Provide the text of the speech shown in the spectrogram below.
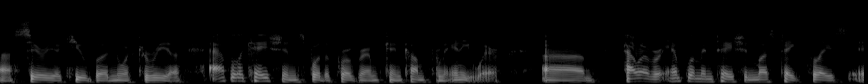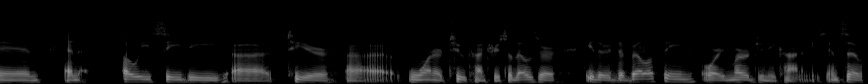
uh, Syria, Cuba, North Korea. Applications for the program can come from anywhere. Um, however, implementation must take place in an OECD uh, tier uh, one or two countries. So those are either developing or emerging economies. And so,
